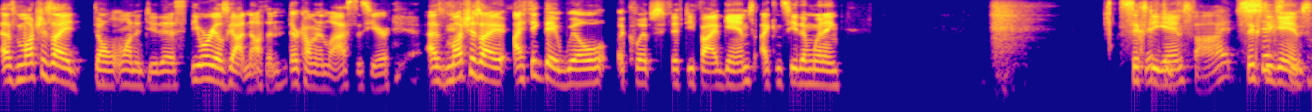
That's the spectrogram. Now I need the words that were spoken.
as much as I don't want to do this, the Orioles got nothing. They're coming in last this year. Yeah. As much as I, I think they will eclipse 55 games. I can see them winning 60 games. 55? 60 games.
